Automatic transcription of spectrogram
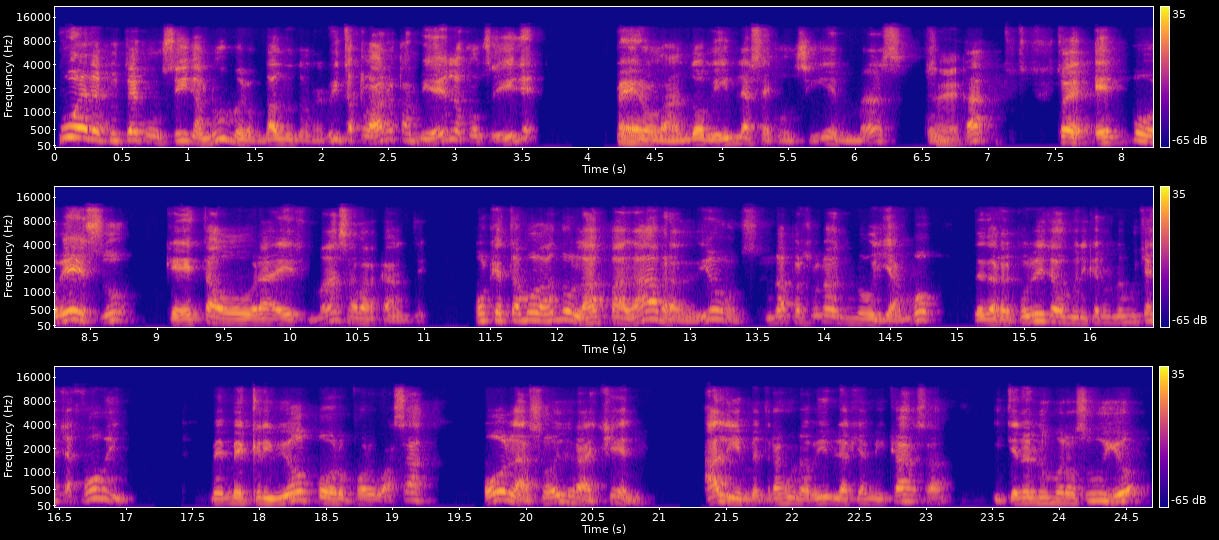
Puede que usted consiga números dando una revista, claro, también lo consigue, pero dando Biblia se consiguen más contactos. Entonces, es por eso que esta obra es más abarcante porque estamos dando la palabra de Dios. Una persona nos llamó desde República Dominicana, una muchacha joven, me, escribió por, por WhatsApp, hola, soy Rachel, alguien me trajo una Biblia aquí a mi casa y tiene el número suyo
